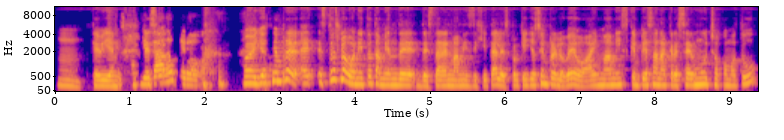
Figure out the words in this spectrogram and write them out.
Mm, qué bien. Es complicado, pero... Bueno, yo siempre, eh, esto es lo bonito también de, de, estar en mamis digitales, porque yo siempre lo veo. Hay mamis que empiezan a crecer mucho como tú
